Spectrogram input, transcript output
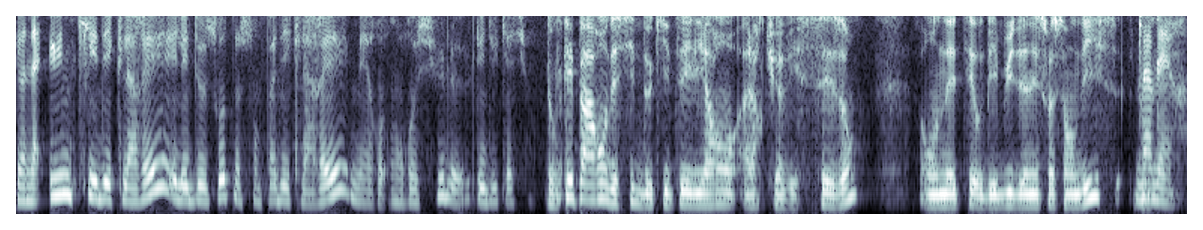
Il y en a une qui est déclarée et les deux autres ne sont pas déclarées, mais ont reçu l'éducation. Donc tes parents décident de quitter l'Iran alors que tu avais 16 ans. On était au début des années 70. Ma mère.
